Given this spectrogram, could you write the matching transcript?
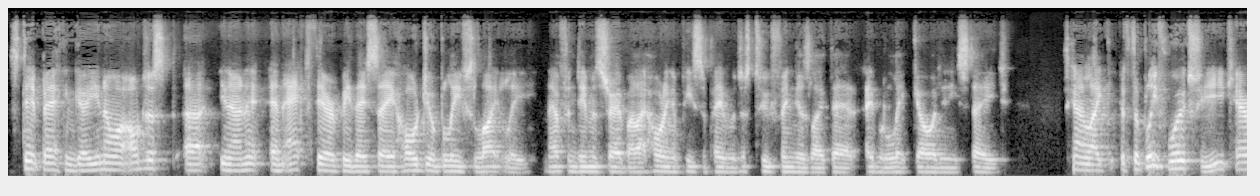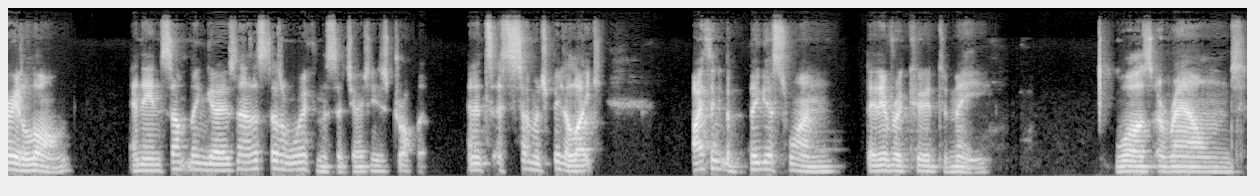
step back and go, you know what, I'll just, uh, you know, in, in, ACT therapy, they say hold your beliefs lightly. They often demonstrate by like holding a piece of paper with just two fingers like that, able to let go at any stage. It's kind of like if the belief works for you, you carry it along, and then something goes, no, this doesn't work in this situation, you just drop it. And it's, it's so much better. Like, I think the biggest one that ever occurred to me was around,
